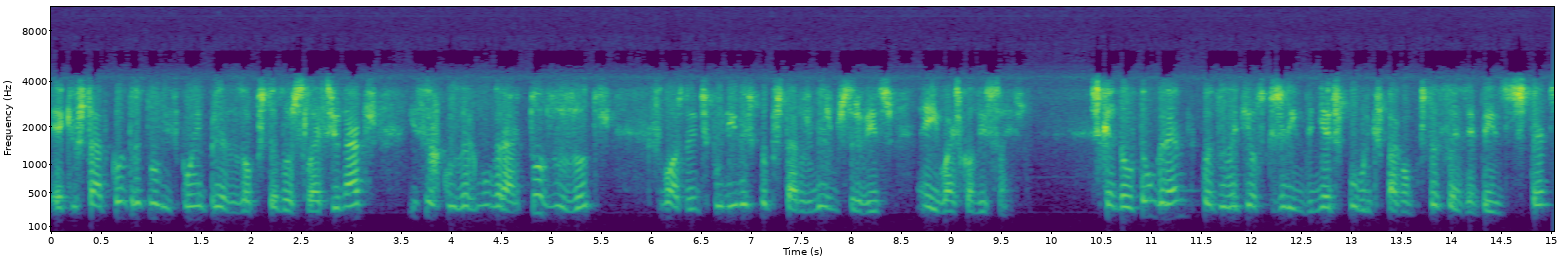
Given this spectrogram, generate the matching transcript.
é que o Estado contratualize com empresas ou prestadores selecionados e se recusa a remunerar todos os outros que se mostrem disponíveis para prestar os mesmos serviços em iguais condições. Escândalo tão grande quanto daqueles que, gerindo dinheiros públicos, pagam prestações em países distantes,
